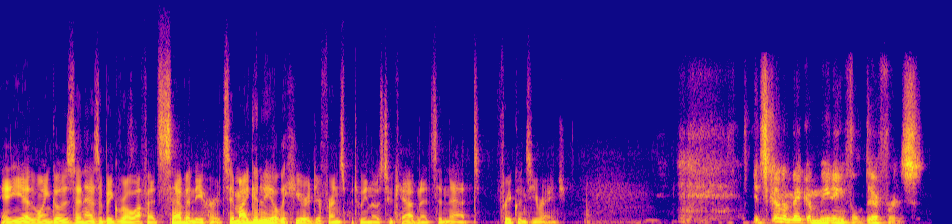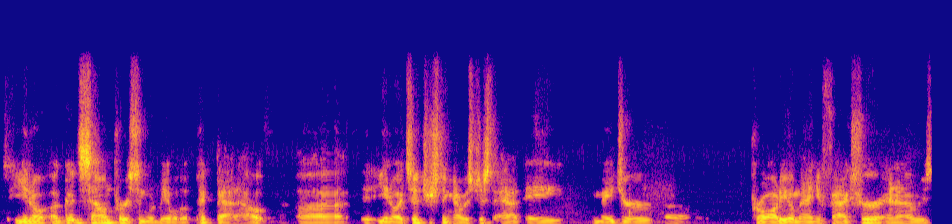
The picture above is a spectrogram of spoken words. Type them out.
and the other one goes and has a big roll off at 70 hertz. Am I going to be able to hear a difference between those two cabinets in that frequency range? It's going to make a meaningful difference. You know, a good sound person would be able to pick that out uh, you know, it's interesting. I was just at a major uh, pro audio manufacturer, and I was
